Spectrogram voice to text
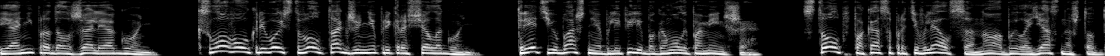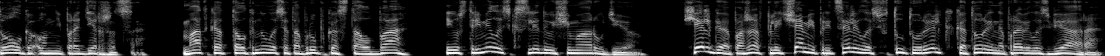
и они продолжали огонь. К слову, кривой ствол также не прекращал огонь. Третью башню облепили богомолы поменьше. Столб пока сопротивлялся, но было ясно, что долго он не продержится. Матка оттолкнулась от обрубка столба и устремилась к следующему орудию. Хельга, пожав плечами, прицелилась в ту турель, к которой направилась Биара.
